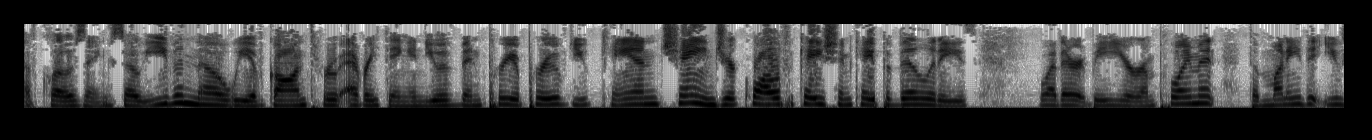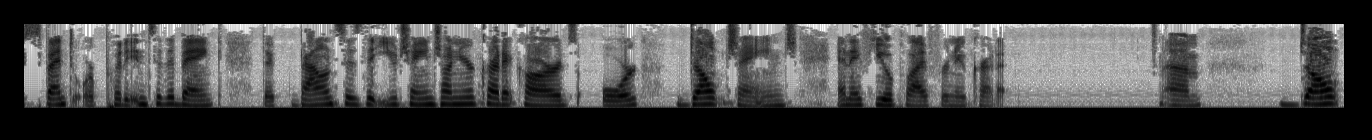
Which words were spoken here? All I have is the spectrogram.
of closing. So even though we have gone through everything and you have been pre-approved, you can change your qualification capabilities whether it be your employment, the money that you spent or put into the bank, the balances that you change on your credit cards or don't change, and if you apply for new credit. Um, don't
